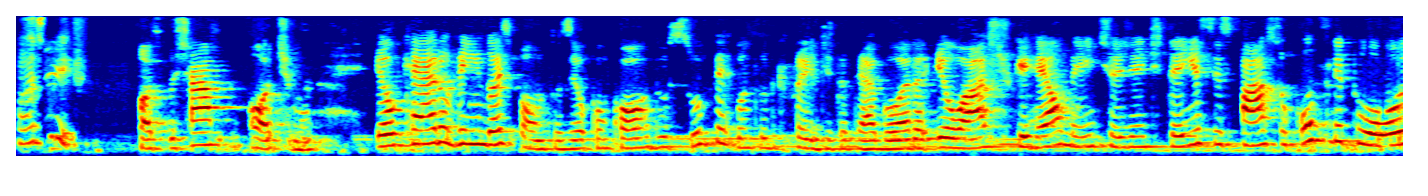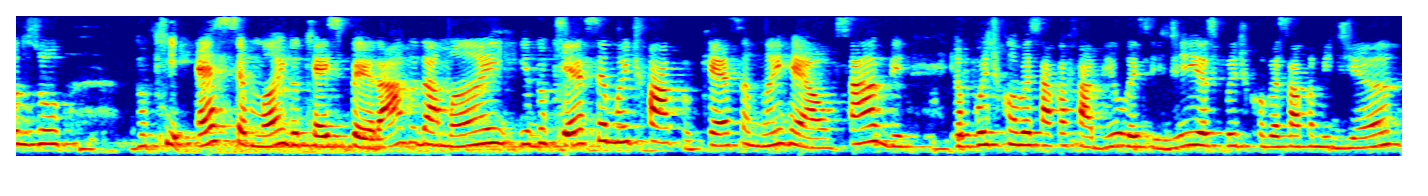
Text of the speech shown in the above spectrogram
Pode ir. Posso puxar? Ótimo. Eu quero vir em dois pontos. Eu concordo super com tudo que foi dito até agora. Eu acho que realmente a gente tem esse espaço conflituoso do que é ser mãe, do que é esperado da mãe e do que é ser mãe de fato, que é essa mãe real, sabe? Eu pude conversar com a Fabiola esses dias, pude conversar com a Midian,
